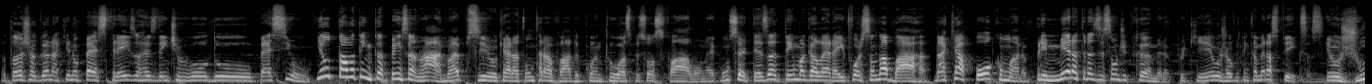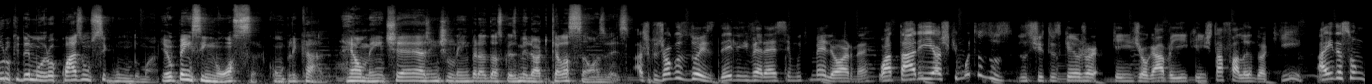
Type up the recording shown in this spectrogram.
Eu tava jogando aqui no PS3 o Resident Evil do PS1. E eu tava tentando, pensando, ah, não é possível que era tão travado quanto as pessoas falam, né? Com certeza tem uma galera aí forçando a barra. Daqui a pouco, mano, primeira transição de câmera, porque o jogo tem câmeras fixas. Eu juro que demorou quase um segundo, mano. Eu pensei, nossa, complicado. Realmente é, a gente lembra das coisas melhor do que elas são, às vezes. Acho que os jogos 2 dele envelhecem muito melhor, né? O Atari, acho que muitos dos, dos títulos que, eu, que a gente jogava e que a gente tá falando aqui, ainda são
